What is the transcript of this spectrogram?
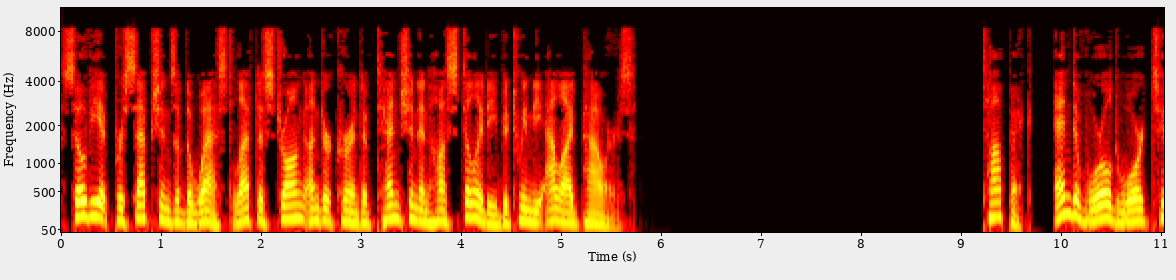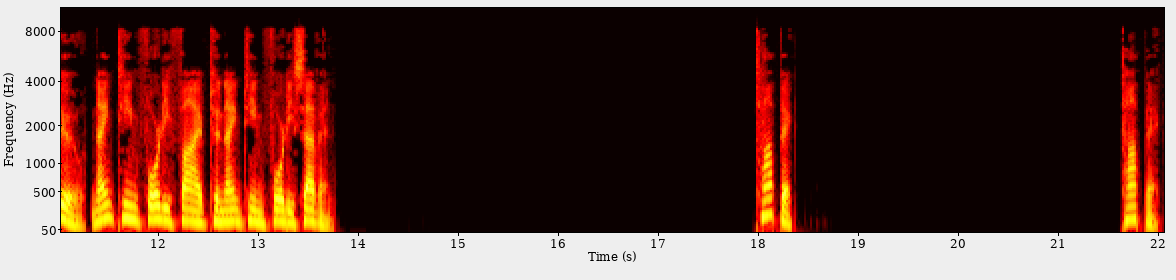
Soviet perceptions of the West left a strong undercurrent of tension and hostility between the Allied powers. End of World War II 1945 to 1947 Topic. Topic.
